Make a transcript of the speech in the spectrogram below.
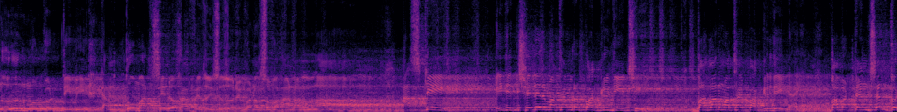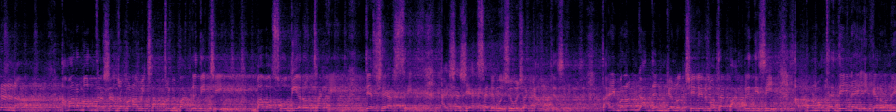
নূরের মুকুট দিবে, কারণ তোমার ছেলে হাফেজ হইছে, জোরে বানা সুবহানাল্লাহ। আজকে এই যে ছেলের মাথায় আমরা পাগড়ি দিয়েছি, বাবার মাথায় পাগড়ি দেই নাই। বাবা টেনশন করেন না। আমার মাদ্রাসা যখন আমি ছাত্রকে পাগড়ি দিচ্ছি, বাবা সৌদি আরব থাকে, দেশে আসছে আইসা সে এক সাইডে বসে বসে কাঁদতেছে। তাই বললাম, কাঁদেন কেন? ছেলের মাথায় পাগড়ি দিছি, আপনার মাথায় দেই নাই এই কারণে?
